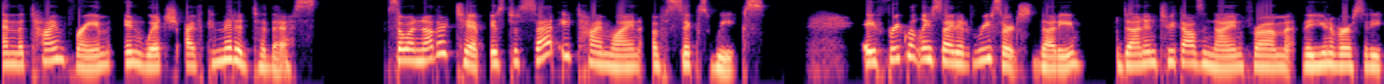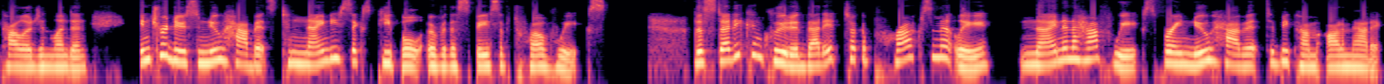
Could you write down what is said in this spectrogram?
and the time frame in which I've committed to this. So, another tip is to set a timeline of six weeks. A frequently cited research study done in 2009 from the University College in London introduced new habits to 96 people over the space of 12 weeks. The study concluded that it took approximately nine and a half weeks for a new habit to become automatic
